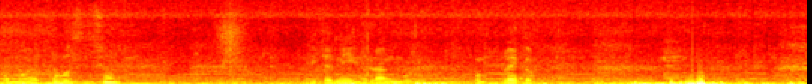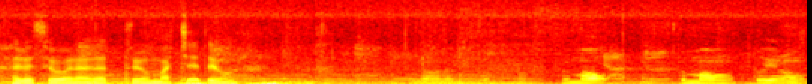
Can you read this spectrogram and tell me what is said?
Como esta posición. Y tenéis el ángulo completo. Pero bueno ahora trae un machete, weón. No, no, no. Tomado, tomado, todavía no.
